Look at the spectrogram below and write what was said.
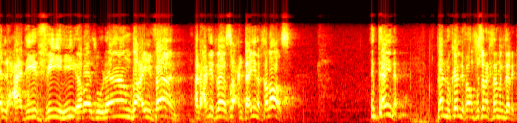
الحديث فيه رجلان ضعيفان. الحديث لا يصح انتهينا خلاص. انتهينا. لن نكلف أنفسنا أكثر من ذلك.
